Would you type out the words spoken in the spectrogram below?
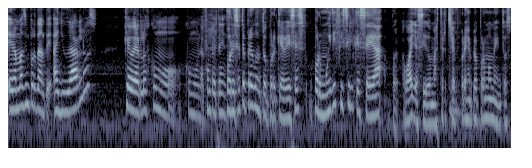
era más importante ayudarlos que verlos como, como una competencia. Por eso te pregunto, porque a veces, por muy difícil que sea, pues, o haya sido Mm. Masterchef, por ejemplo, por momentos,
